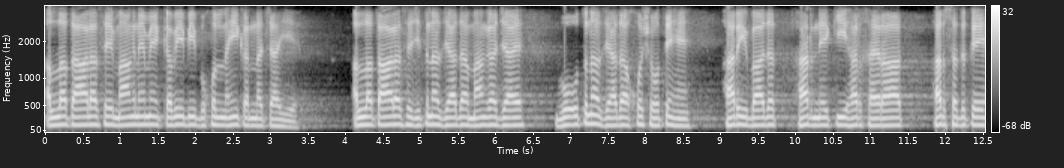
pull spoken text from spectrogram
اللہ تعالیٰ سے مانگنے میں کبھی بھی بخل نہیں کرنا چاہیے۔ اللہ تعالیٰ سے جتنا زیادہ مانگا جائے، وہ اتنا زیادہ خوش ہوتے ہیں۔ ہر عبادت، ہر نیکی، ہر خیرات، ہر صدقے،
